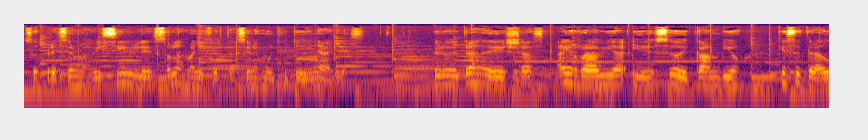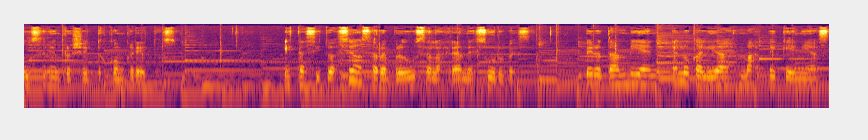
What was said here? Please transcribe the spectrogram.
Su expresión más visible son las manifestaciones multitudinarias, pero detrás de ellas hay rabia y deseo de cambio que se traducen en proyectos concretos. Esta situación se reproduce en las grandes urbes, pero también en localidades más pequeñas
